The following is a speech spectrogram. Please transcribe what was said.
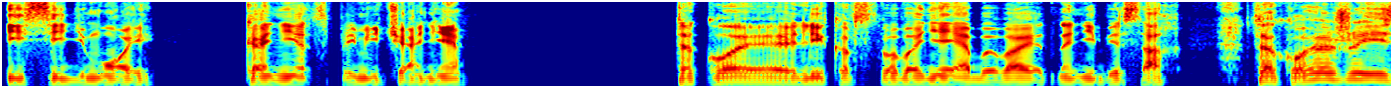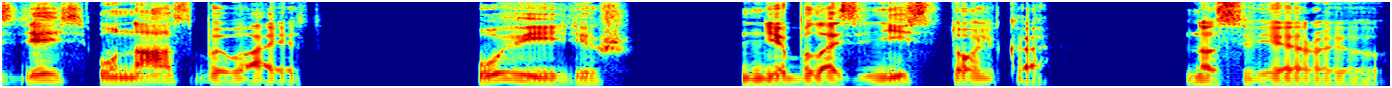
и 7. Конец примечания. Такое ликовствование бывает на небесах, такое же и здесь у нас бывает. Увидишь, не блазнись только — но с верою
